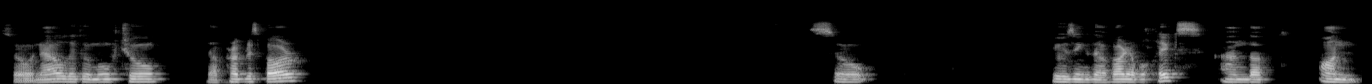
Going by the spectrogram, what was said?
So now let me move to the progress bar so using the variable x and dot on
